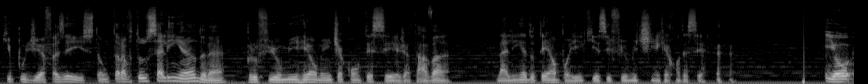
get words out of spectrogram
que podia fazer isso. Então, tava tudo se alinhando, né, pro filme realmente acontecer. Já tava na linha do tempo aí que esse filme tinha que acontecer. E, eu,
